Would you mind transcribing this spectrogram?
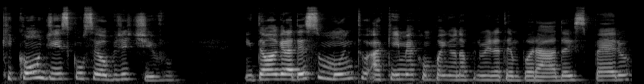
que condiz com seu objetivo. Então agradeço muito a quem me acompanhou na primeira temporada, espero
